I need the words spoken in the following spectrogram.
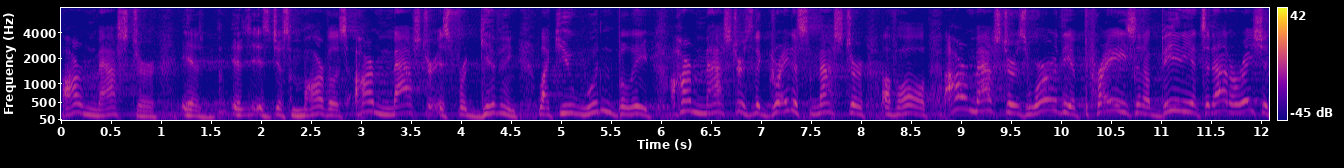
Our master is, is, is, just marvelous. Our master is forgiving like you wouldn't believe. Our master is the greatest master of all. Our master is worthy of praise and obedience and adoration.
